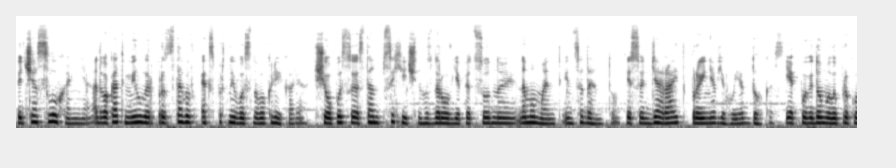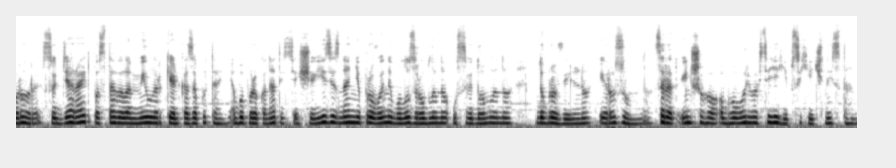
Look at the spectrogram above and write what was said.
Під час слухання адвокат Міллер представив експертний висновок лікаря, що описує стан психічного здоров'я підсудної на момент інциденту, і суддя Райт прийняв його як доказ. Як повідомили прокурори, суддя Райт поставила Міллер кілька запитань, аби переконатися, що її зізнання провини було зроблено усвідомлено, добровільно і розумно. Серед іншого обговорювався її психічний стан.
